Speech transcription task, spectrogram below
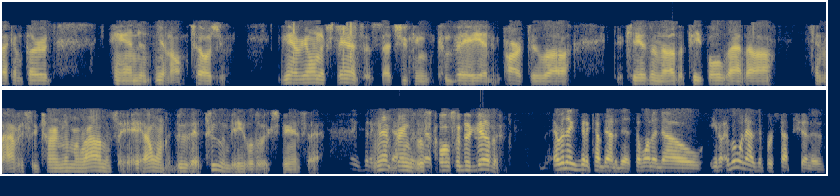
second, third hand and you know, tells you. You have your own experiences that you can convey and impart to uh your kids and the other people that uh can obviously turn them around and say, Hey, I want to do that too and be able to experience that. And that brings us closer together. Everything's going to come down to this. I want to know, you know, everyone has a perception of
